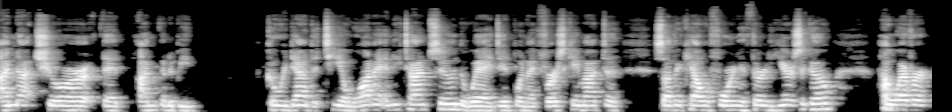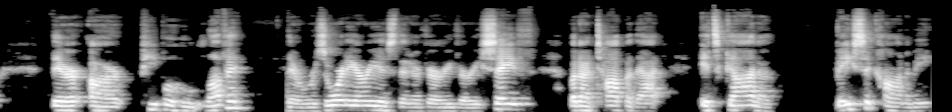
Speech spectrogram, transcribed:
I'm not sure that I'm going to be going down to Tijuana anytime soon the way I did when I first came out to Southern California 30 years ago. However, there are people who love it. There are resort areas that are very, very safe. But on top of that, it's got a base economy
